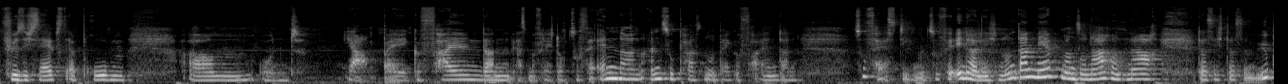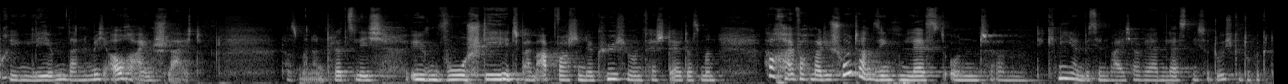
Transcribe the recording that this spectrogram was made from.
für sich selbst erproben ähm, und ja, bei Gefallen dann erstmal vielleicht auch zu verändern, anzupassen und bei Gefallen dann zu festigen und zu verinnerlichen. Und dann merkt man so nach und nach, dass sich das im übrigen Leben dann nämlich auch einschleicht. Dass man dann plötzlich irgendwo steht beim Abwaschen der Küche und feststellt, dass man auch einfach mal die Schultern sinken lässt und ähm, die Knie ein bisschen weicher werden lässt, nicht so durchgedrückt.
